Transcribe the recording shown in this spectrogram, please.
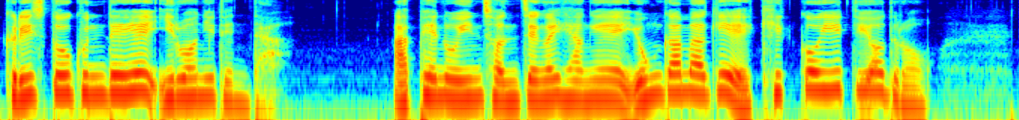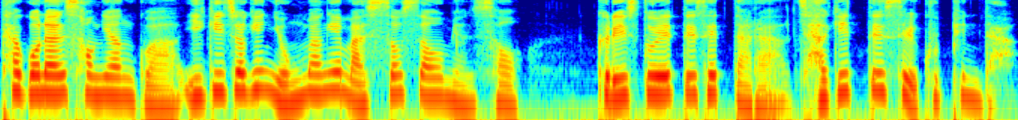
그리스도 군대의 일원이 된다. 앞에 놓인 전쟁을 향해 용감하게 기꺼이 뛰어들어 타고난 성향과 이기적인 욕망에 맞서 싸우면서 그리스도의 뜻에 따라 자기 뜻을 굽힌다.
